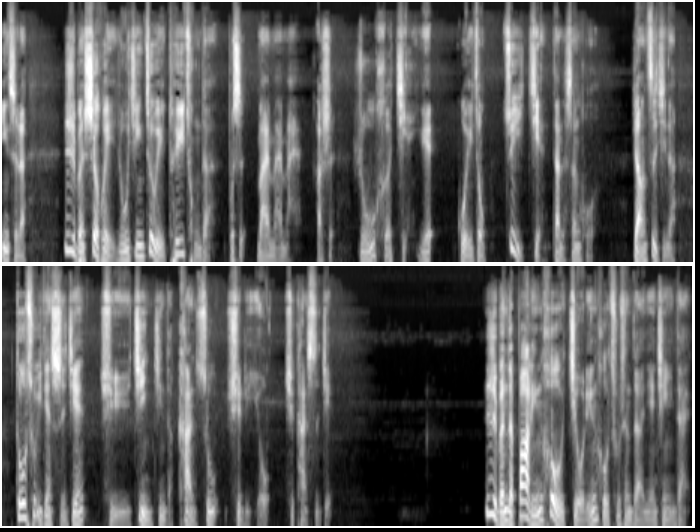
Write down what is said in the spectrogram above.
因此呢，日本社会如今最为推崇的不是买买买，而是如何简约过一种最简单的生活，让自己呢多出一点时间去静静的看书、去旅游、去看世界。日本的八零后、九零后出生的年轻一代，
